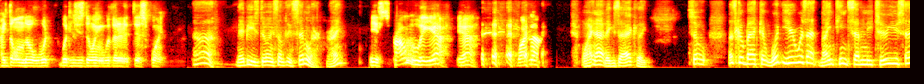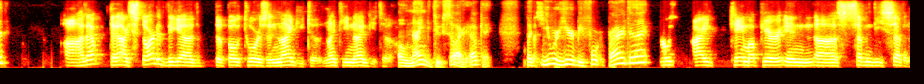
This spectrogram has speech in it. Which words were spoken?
I don't know what what he's doing with it at this point. Ah, maybe he's doing something similar, right? Yes, probably. Yeah, yeah. Why not? Why not? Exactly. So let's go back to what year was that? 1972, you said? Uh, that, that I started the uh, the boat tours in 92, 1992. Oh, 92. Sorry. Okay. But yes. you were here before, prior to that? I was, I came up here in uh, 77,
